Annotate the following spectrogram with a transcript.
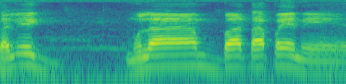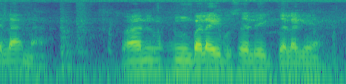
Sa mula bata pa yan eh, wala na. Ang balay mo talaga yan.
